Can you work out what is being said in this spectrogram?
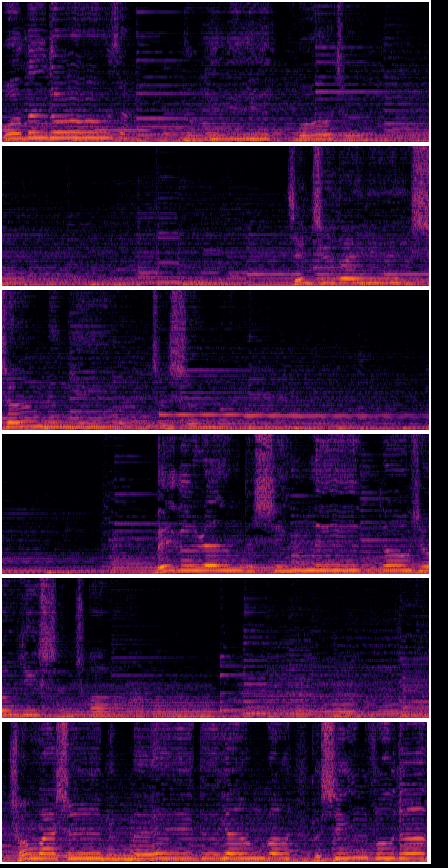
我们都在努力的活着，坚持对于生命意味着什么？每个人的心里都有一扇窗，窗外是明媚的阳光和幸福的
